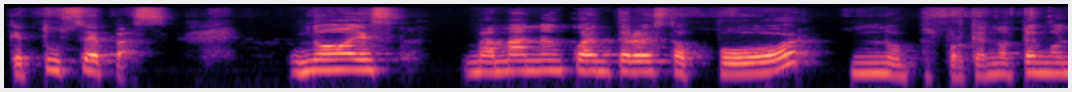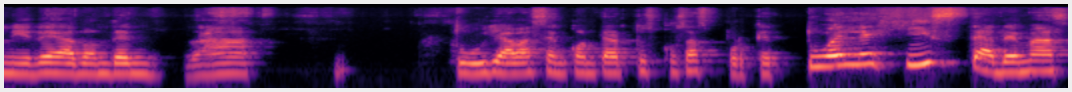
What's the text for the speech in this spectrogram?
que tú sepas. No es, mamá, no encuentro esto por, no, pues porque no tengo ni idea dónde, ah, tú ya vas a encontrar tus cosas porque tú elegiste, además,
